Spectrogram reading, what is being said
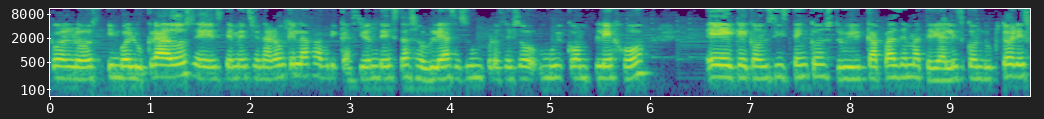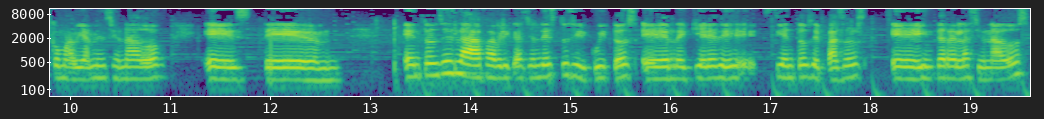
con los involucrados este, mencionaron que la fabricación de estas obleas es un proceso muy complejo eh, que consiste en construir capas de materiales conductores, como había mencionado. Este, entonces la fabricación de estos circuitos eh, requiere de cientos de pasos eh, interrelacionados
